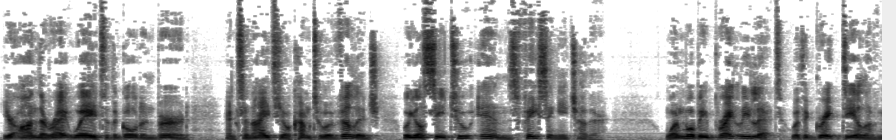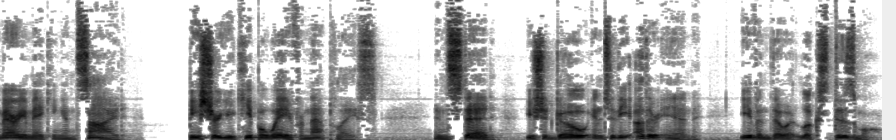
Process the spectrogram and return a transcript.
You're on the right way to the golden bird, and tonight you'll come to a village where you'll see two inns facing each other. One will be brightly lit, with a great deal of merrymaking inside. Be sure you keep away from that place. Instead, you should go into the other inn, even though it looks dismal.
